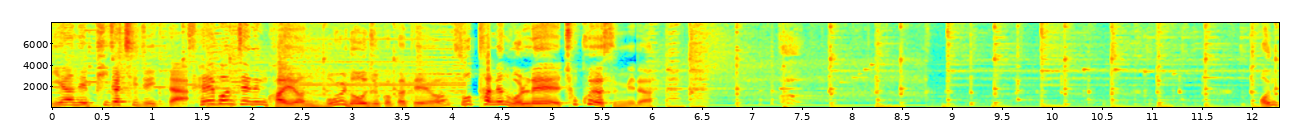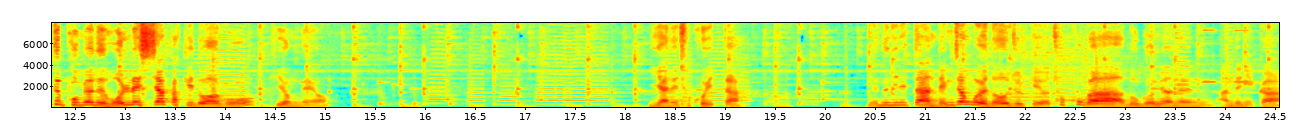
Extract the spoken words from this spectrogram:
이 안에 피자 치즈 있다. 세 번째는 과연 뭘 넣어줄 것 같아요? 쏟하면 원래 초코였습니다. 언뜻 보면은 원래 씨앗 같기도 하고 귀엽네요. 이 안에 초코 있다. 얘는 일단 냉장고에 넣어줄게요. 초코가 녹으면은 안 되니까.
